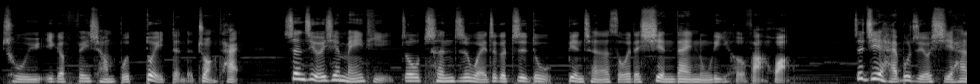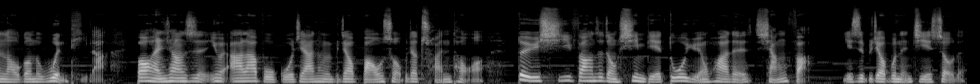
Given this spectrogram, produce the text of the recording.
处于一个非常不对等的状态，甚至有一些媒体都称之为这个制度变成了所谓的现代奴隶合法化。这届还不只有血汗劳工的问题啦，包含像是因为阿拉伯国家他们比较保守、比较传统哦，对于西方这种性别多元化的想法也是比较不能接受的，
